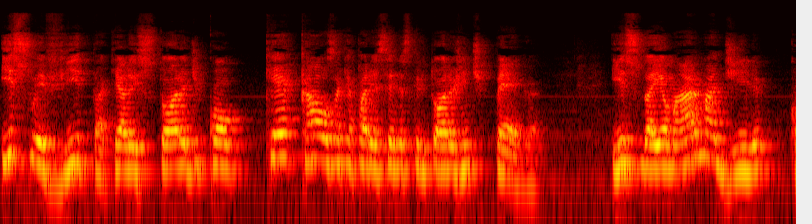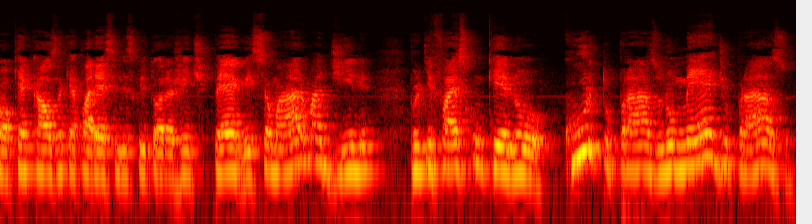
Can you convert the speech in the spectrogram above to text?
isso evita aquela história de qualquer causa que aparecer no escritório a gente pega. Isso daí é uma armadilha. Qualquer causa que aparece no escritório a gente pega. Isso é uma armadilha porque faz com que no curto prazo, no médio prazo,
